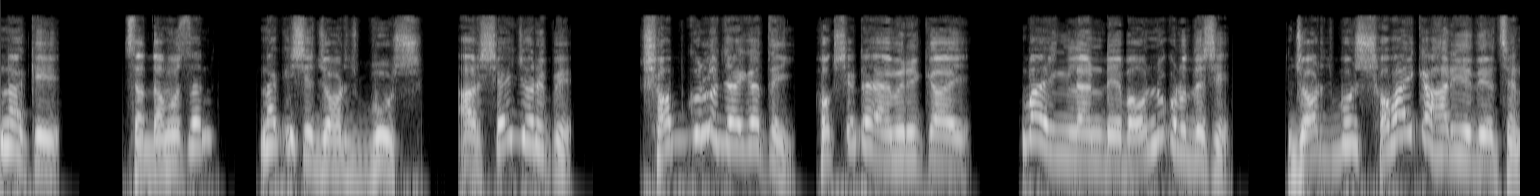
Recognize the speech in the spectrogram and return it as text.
নাকি সাদ্দাম হোসেন? নাকি সে জর্জ বুশ? আর সেই জরিপে সবগুলো জায়গাতেই, হোক সেটা আমেরিকায় বা ইংল্যান্ডে বা অন্য কোনো দেশে, জর্জ বুশ সবাইকে হারিয়ে দিয়েছেন।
